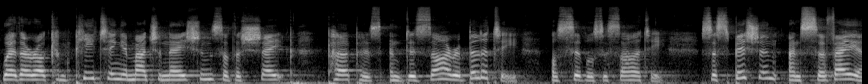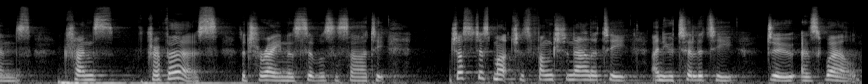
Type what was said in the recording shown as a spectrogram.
where there are competing imaginations of the shape, purpose, and desirability of civil society. Suspicion and surveillance trans traverse the terrain of civil society just as much as functionality and utility do as well.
